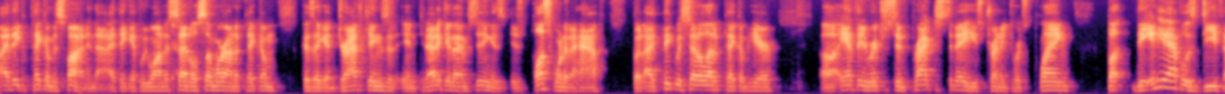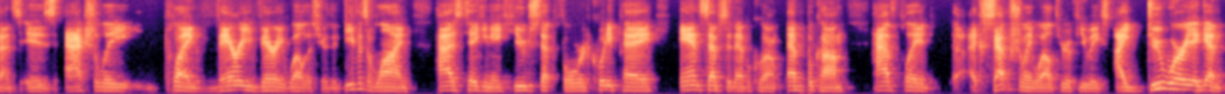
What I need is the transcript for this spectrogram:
I think Pick'em is fine in that. I think if we want to settle somewhere on a Pick'em, because again, DraftKings in Connecticut I'm seeing is, is plus one and a half, but I think we settle at a Pick'em here. Uh, Anthony Richardson practiced today. He's trending towards playing, But the Indianapolis defense is actually playing very, very well this year. The defensive line has taken a huge step forward. Kwity Paye and Samson Ebukam have played exceptionally well through a few weeks. I do worry again.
